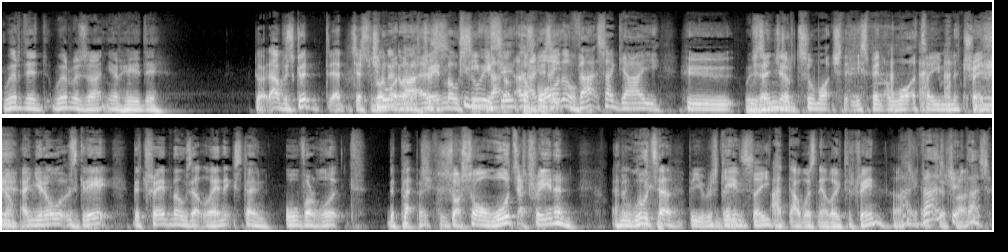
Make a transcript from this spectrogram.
Where did? Where was that in your heyday? I was good at just running on a treadmill. See, that, that's a guy who was, was injured. injured. so much that he spent a lot of time in the treadmill. and you know what was great? The treadmills at Lennoxtown overlooked the pitch, so I saw loads of training and loads of. But you were staying inside. I, I, wasn't allowed to train. Aye, that's, just, that's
